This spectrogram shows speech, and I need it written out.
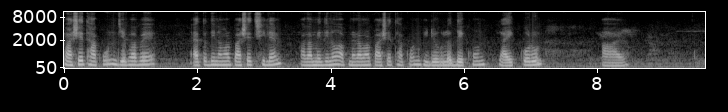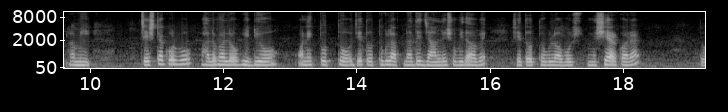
পাশে থাকুন, যেভাবে এতদিন আমার পাশে ছিলেন, আগামী দিনেও আপনারা আমার পাশে থাকুন ভিডিওগুলো দেখুন লাইক করুন। আর আমি চেষ্টা করব ভালো ভালো ভিডিও অনেক তথ্য, যে তথ্যগুলো আপনাদের জানলে সুবিধা হবে, সে তথ্যগুলো অবশ্য শেয়ার করার। তো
